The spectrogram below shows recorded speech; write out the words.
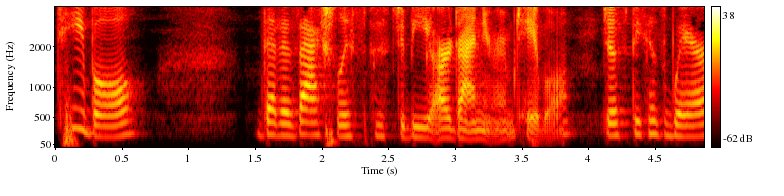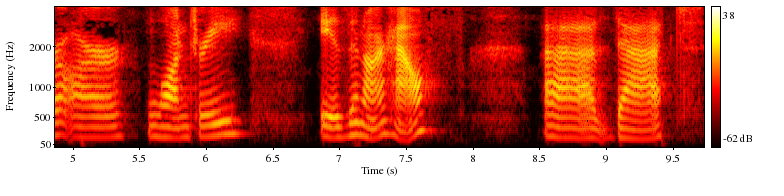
table that is actually supposed to be our dining room table, just because where our laundry is in our house, uh, that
